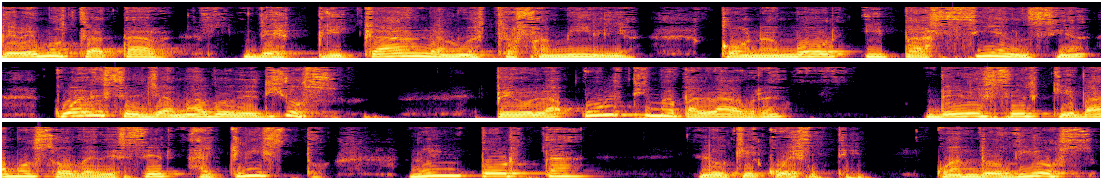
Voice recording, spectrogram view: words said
Debemos tratar de explicarle a nuestra familia con amor y paciencia cuál es el llamado de Dios. Pero la última palabra debe ser que vamos a obedecer a Cristo, no importa lo que cueste. Cuando Dios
